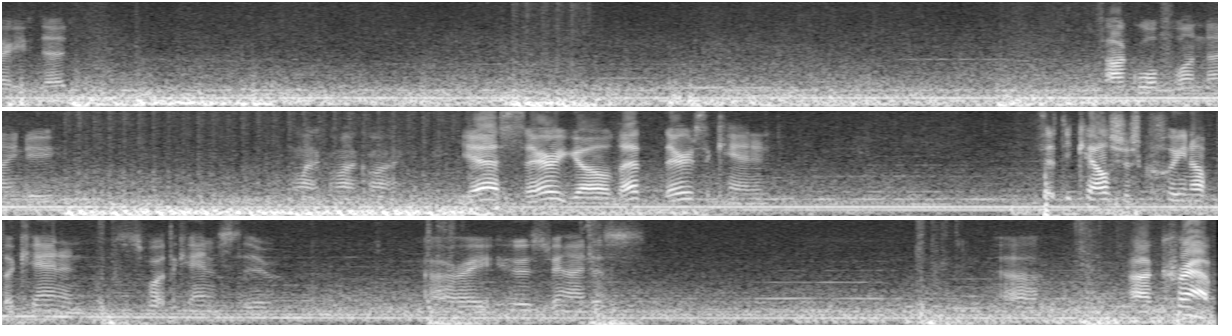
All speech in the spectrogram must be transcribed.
Alright, he's dead. Focke-Wulf 190. Come on, come on, come on. Yes, there we go. That there's the cannon. 50 cals just clean up the cannon. That's what the cannons do. Alright, who's behind us? Uh, uh, crap.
